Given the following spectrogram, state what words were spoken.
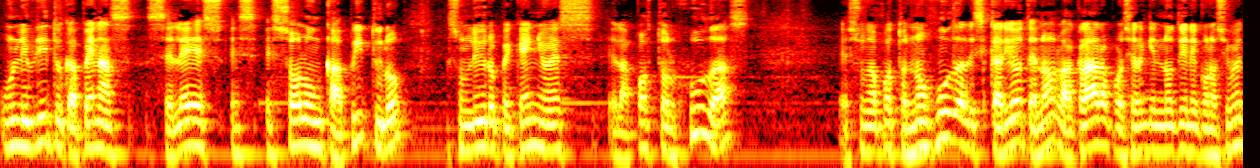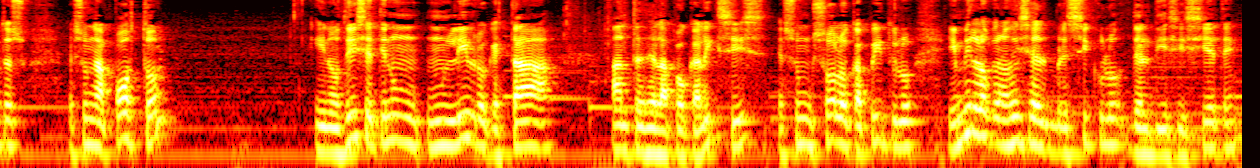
un librito que apenas se lee, es, solo un capítulo, es un libro pequeño, es el apóstol Judas, es un apóstol, no Judas el Iscariote, ¿no? Lo aclaro por si alguien no tiene conocimiento, es, un apóstol y nos dice, tiene un, libro que está antes del Apocalipsis, es un solo capítulo y mira lo que nos dice el versículo del 17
